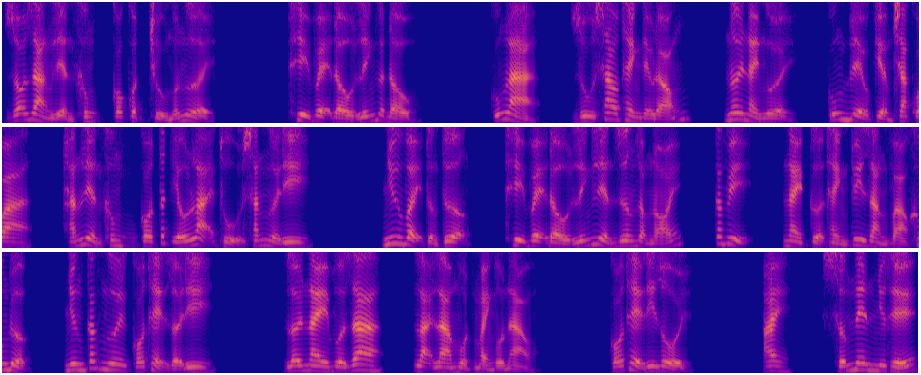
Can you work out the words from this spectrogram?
rõ ràng liền không có quật chủ muốn người. Thị vệ đầu lĩnh gật đầu. Cũng là, dù sao thành đều đóng, nơi này người, cũng đều kiểm tra qua, hắn liền không có tất yếu lại thủ săn người đi. Như vậy tưởng tượng, thị vệ đầu lĩnh liền dương giọng nói, các vị, này cửa thành tuy rằng vào không được, nhưng các ngươi có thể rời đi. Lời này vừa ra, lại là một mảnh ồn ào. Có thể đi rồi. Ai, sớm nên như thế.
